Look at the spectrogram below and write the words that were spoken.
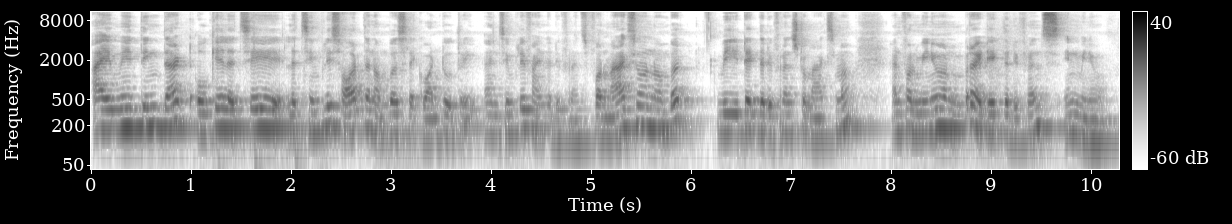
I may think that okay let's say let's simply sort the numbers like 1 2 3 and simply find the difference. For maximum number we take the difference to maximum and for minimum number I take the difference in minimum.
